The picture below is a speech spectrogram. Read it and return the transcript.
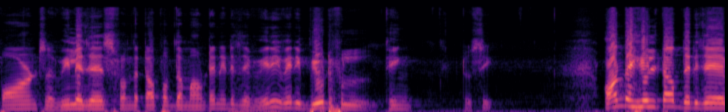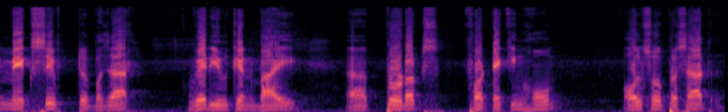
ponds villages from the top of the mountain. It is a very very beautiful thing to see. On the hilltop there is a makeshift bazaar where you can buy uh, products for taking home. Also prasad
